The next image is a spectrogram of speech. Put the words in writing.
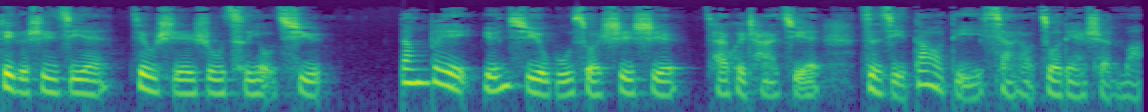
这个世界就是如此有趣。当被允许无所事事，才会察觉自己到底想要做点什么；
